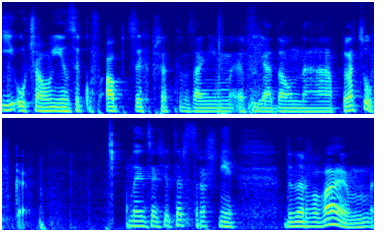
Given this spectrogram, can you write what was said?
i uczą języków obcych przed tym, zanim wyjadą na placówkę. No więc ja się też strasznie denerwowałem,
